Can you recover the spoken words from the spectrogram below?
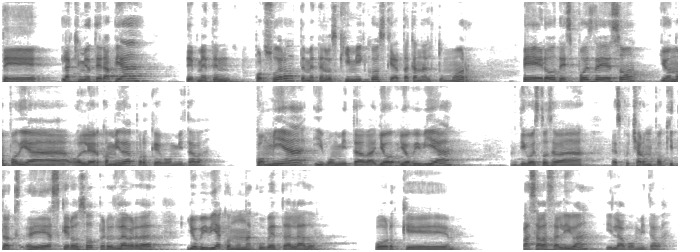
Te, la quimioterapia te meten por suero, te meten los químicos que atacan al tumor, pero después de eso yo no podía oler comida porque vomitaba. Comía y vomitaba. Yo, yo vivía, digo, esto se va a escuchar un poquito eh, asqueroso, pero es la verdad. Yo vivía con una cubeta al lado porque pasaba saliva y la vomitaba.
